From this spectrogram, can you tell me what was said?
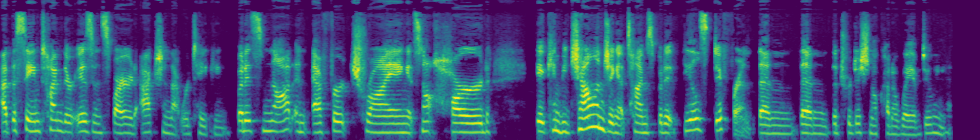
At the same time, there is inspired action that we're taking, but it's not an effort trying. It's not hard it can be challenging at times but it feels different than than the traditional kind of way of doing it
